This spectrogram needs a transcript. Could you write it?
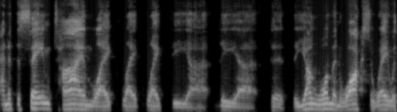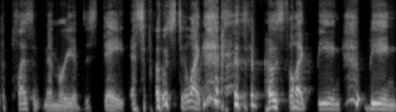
and at the same time like like like the uh the uh the, the young woman walks away with a pleasant memory of this date as opposed to like as opposed to like being being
